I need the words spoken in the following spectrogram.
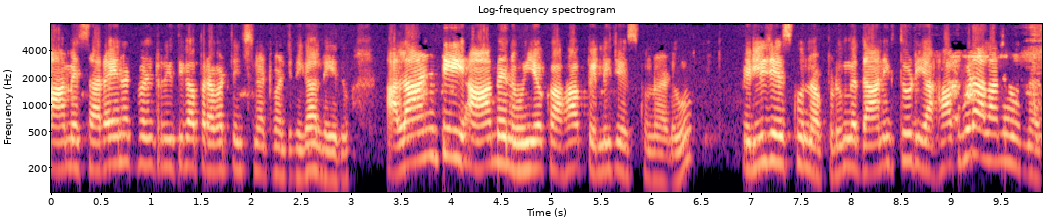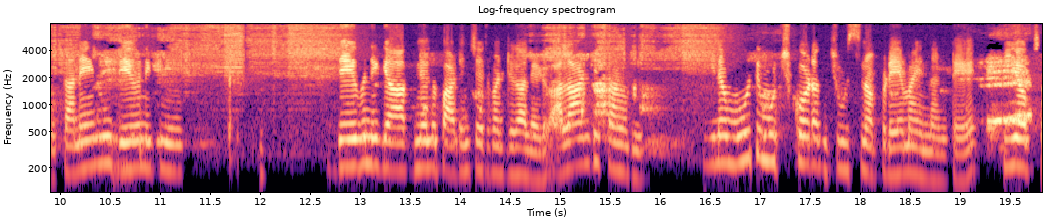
ఆమె సరైనటువంటి రీతిగా ప్రవర్తించినటువంటిదిగా లేదు. అలాంటి ఆమెను ఈ యొక్క అహా పెళ్ళి చేసుకున్నాడు. పెళ్ళి చేసుకున్నప్పుడు ఇంకా దానికి తోడు యహాబ్ కూడా అలానే ఉన్నాడు. తనేమి దేవునికి దేవునికి ఆజ్ఞలు పాటించేటువంటిగా లేడు. అలాంటి సంగతి ఈయన మూతి ముచ్చుకోవడం చూసినప్పుడు ఏమైందంటే ఈ యొక్క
